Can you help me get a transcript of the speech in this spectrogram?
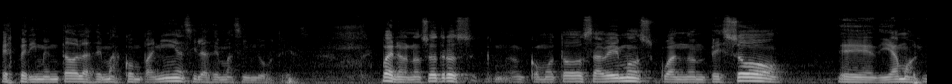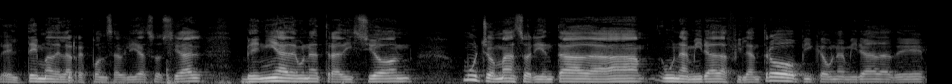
experimentado las demás compañías y las demás industrias. Bueno, nosotros, como todos sabemos, cuando empezó, eh, digamos, el tema de la responsabilidad social, venía de una tradición mucho más orientada a una mirada filantrópica, una mirada de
